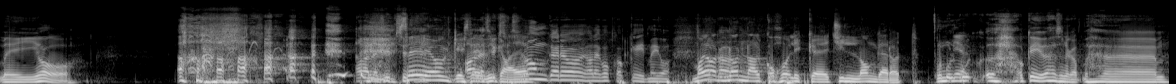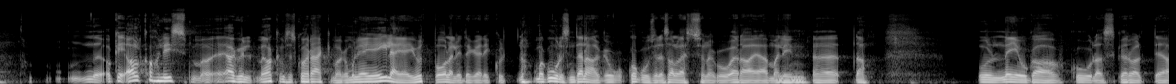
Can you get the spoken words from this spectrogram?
me ei joo. see ongi see viga jah. Longero, A Le Coq, okei okay,, me ju. ma joon non-alkohoolik gin longerot. okei, ühesõnaga äh, okei okay,, alkoholism, hea küll, me hakkame sellest kohe rääkima, aga mul jäi eile jäi jutt pooleli tegelikult, noh, ma kuulasin täna kogu, kogu selle salvestuse nagu ära ja ma olin mm äh, noh. mul neiu ka kuulas kõrvalt ja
